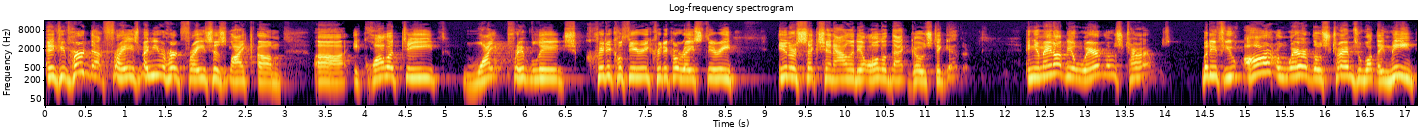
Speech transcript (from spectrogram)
And if you've heard that phrase, maybe you've heard phrases like um, uh, equality, white privilege, critical theory, critical race theory, intersectionality, all of that goes together. And you may not be aware of those terms, but if you are aware of those terms and what they mean,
